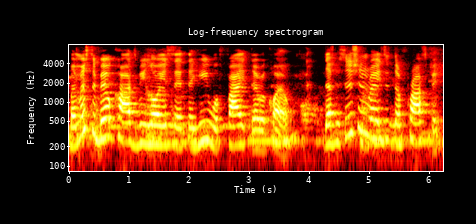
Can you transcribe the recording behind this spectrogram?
But Mr. Bill Cosby lawyer said that he will fight the request. The position raises the prospect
